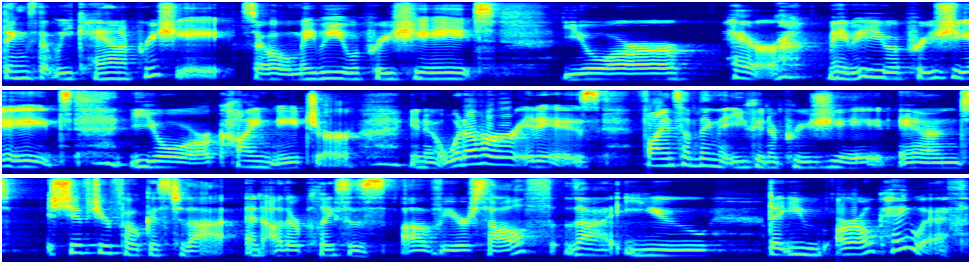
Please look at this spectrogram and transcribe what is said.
things that we can appreciate. So maybe you appreciate your hair. Maybe you appreciate your kind nature. You know, whatever it is, find something that you can appreciate and shift your focus to that and other places of yourself that you that you are okay with.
